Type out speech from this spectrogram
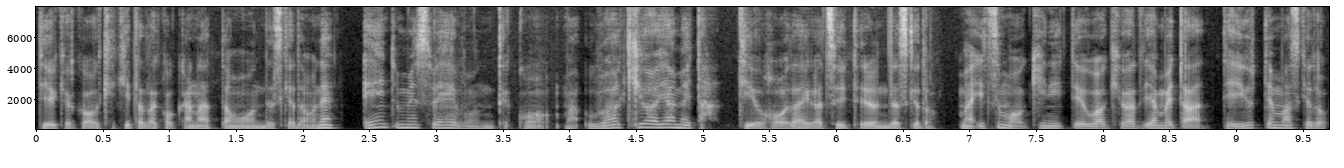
ていう曲をお聴きいただこうかなと思うんですけどもね。Ain't Misbehavin' ってこう、まあ、浮気はやめたっていう放題がついてるんですけど、まあ、いつも気に入って浮気はやめたって言ってますけど、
